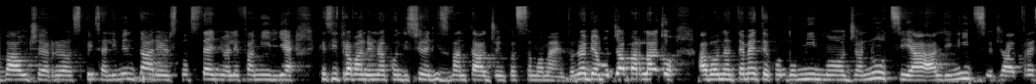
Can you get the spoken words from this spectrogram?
voucher spese alimentari e il sostegno alle famiglie che si trovano in una condizione di svantaggio in questo momento? Noi abbiamo già parlato abbondantemente con Don Mimmo Giannuzzi all'inizio, già tre,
